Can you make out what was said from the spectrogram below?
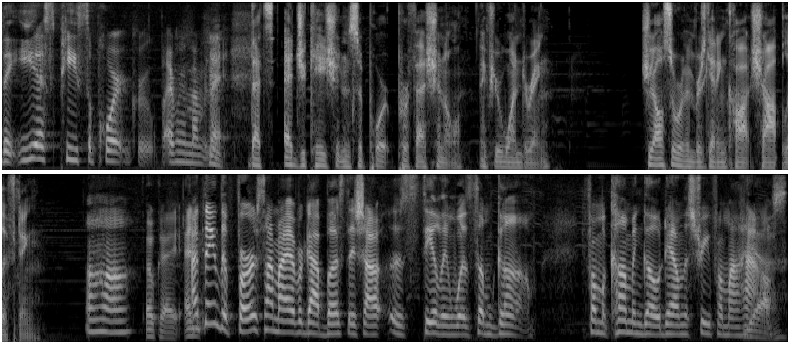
the ESP support group. I remember that. That's education support professional, if you're wondering. She also remembers getting caught shoplifting. Uh huh. Okay. And I think the first time I ever got busted shop, uh, stealing was some gum from a Kum & Go down the street from my house.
